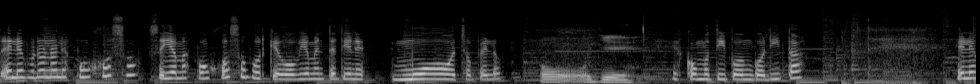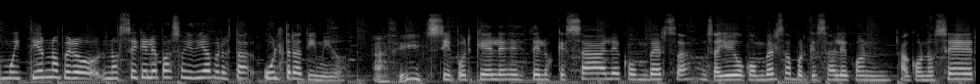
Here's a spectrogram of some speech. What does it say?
Él es Bruno el esponjoso, se llama esponjoso porque obviamente tiene mucho pelo, Oye. Es como tipo engorita. Él es muy tierno, pero no sé qué le pasa hoy día, pero está ultra tímido. ¿Ah, sí? Sí, porque él es de los que sale, conversa, o sea, yo digo conversa porque sale con, a conocer.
